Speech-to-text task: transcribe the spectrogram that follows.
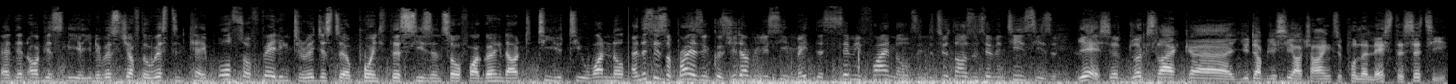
And then obviously, the University of the Western Cape also failing to register a point this season so far, going down to TUT 1 0. And this is surprising because UWC made the semi finals in the 2017 season. Yes, it looks like uh, UWC are trying to pull a Leicester City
